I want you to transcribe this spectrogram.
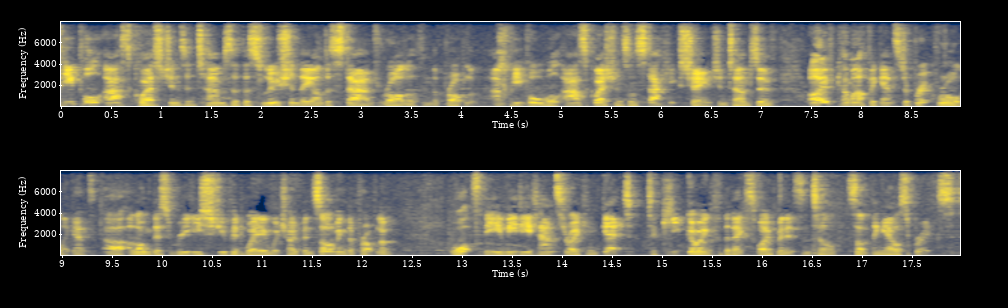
people ask questions in terms of the solution they understand rather than the problem. And people will ask questions on Stack Exchange in terms of, I've come up against a brick wall against, uh, along this really stupid way in which I've been solving the problem. What's the immediate answer I can get to keep going for the next five minutes until something else breaks?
